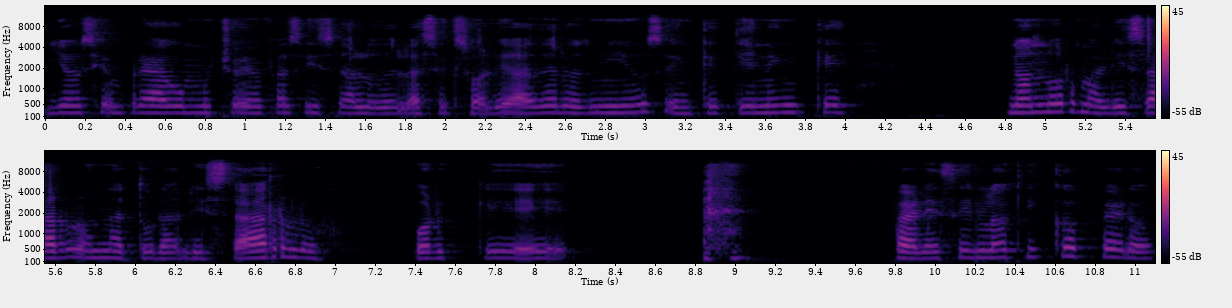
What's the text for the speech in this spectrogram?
yo siempre hago mucho énfasis a lo de la sexualidad de los niños en que tienen que no normalizarlo, naturalizarlo, porque Parece ilógico, pero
